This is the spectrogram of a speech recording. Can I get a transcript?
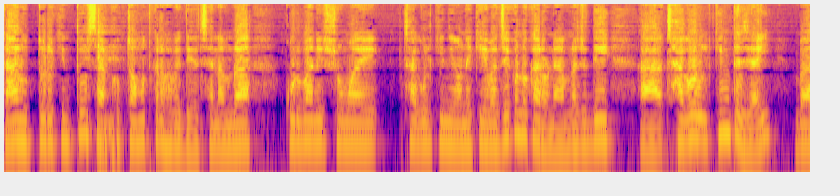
তার উত্তরও কিন্তু স্যার খুব চমৎকার ভাবে দিয়েছেন। আমরা কুরবানির সময় ছাগল কিনি অনেকে বা যে কোনো কারণে আমরা যদি ছাগল কিনতে যাই বা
